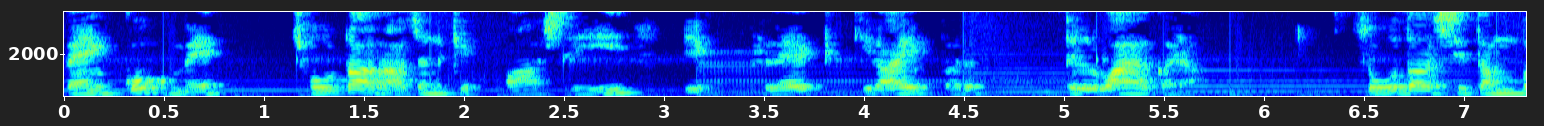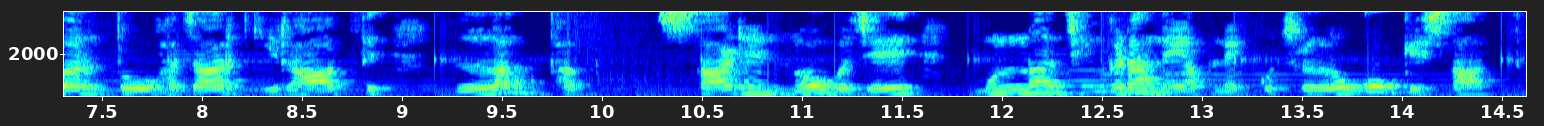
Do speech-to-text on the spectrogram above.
बैंकॉक में छोटा राजन के पास ही एक फ्लैट किराए पर दिलवाया गया। 14 सितंबर 2000 की रात लगभग साढ़े नौ बजे मुन्ना झिंगड़ा ने अपने कुछ लोगों के साथ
